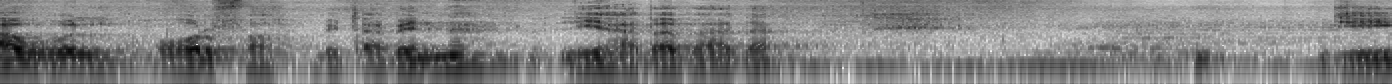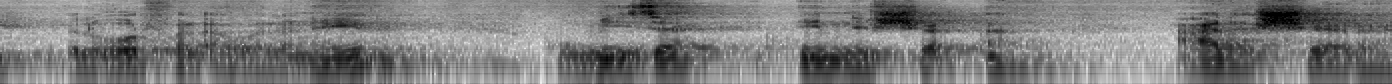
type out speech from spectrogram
أول غرفة بتقابلنا ليها بابها ده دي الغرفة الأولانية. وميزة إن الشقة على الشارع.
